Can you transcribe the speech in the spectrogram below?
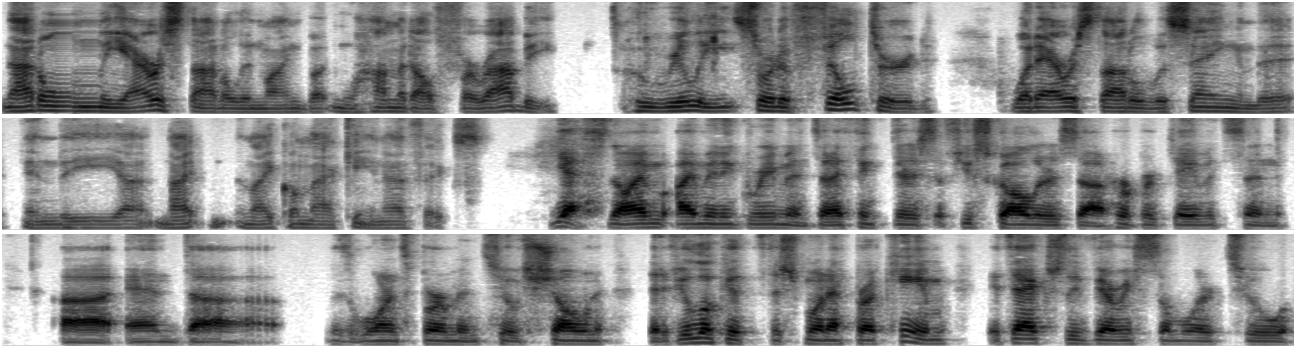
not only Aristotle in mind, but Muhammad al-Farabi, who really sort of filtered what Aristotle was saying in the in the uh, Nicomachean Ethics. Yes, no, I'm, I'm in agreement. And I think there's a few scholars, uh, Herbert Davidson uh, and uh, Lawrence Berman, to have shown that if you look at the Shmoneh Prakim, it's actually very similar to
